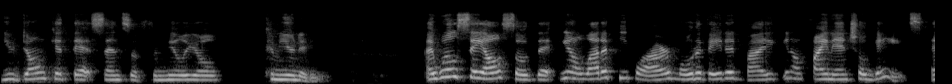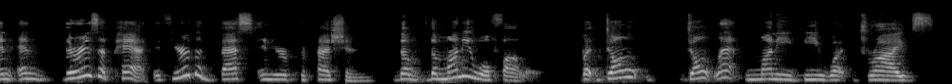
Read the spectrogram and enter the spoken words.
You don't get that sense of familial community. I will say also that, you know, a lot of people are motivated by, you know, financial gains and, and there is a path. If you're the best in your profession, the, the money will follow, but don't, don't let money be what drives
